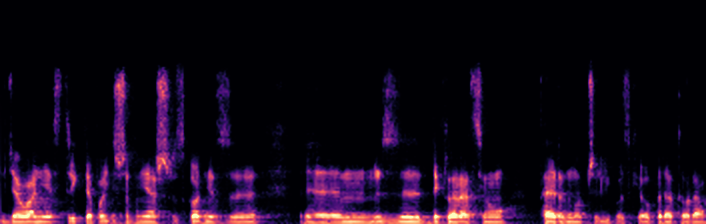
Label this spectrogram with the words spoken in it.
działanie stricte polityczne, ponieważ zgodnie z, z deklaracją PERNO, czyli polskiego operatora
